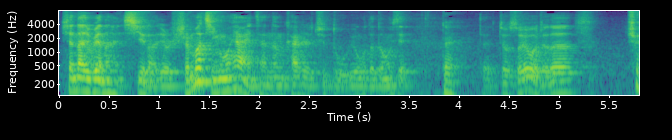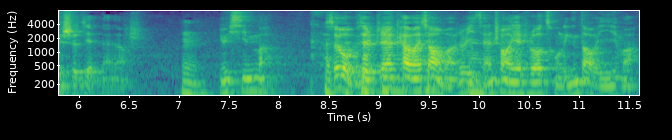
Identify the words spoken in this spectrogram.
现在就变得很细了，就是什么情况下你才能开始去读用户的东西？对对，就所以我觉得确实简单当时。嗯，因为新嘛。所以我们就之前开玩笑嘛，就以前创业说从零到一嘛，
